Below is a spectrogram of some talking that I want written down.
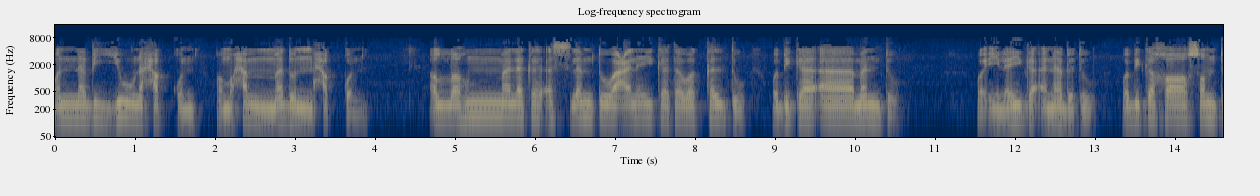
والنبيون حق ومحمد حق. اللهم لك أسلمت وعليك توكلت وبك آمنت وإليك أنبت وبك خاصمت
